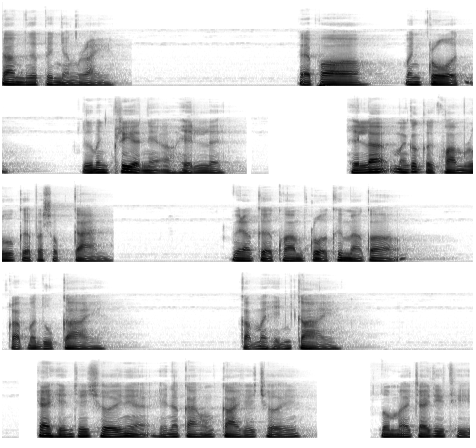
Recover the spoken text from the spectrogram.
กล้ามเนื้อเป็นอย่างไร แต่พอมันโกรธ หรือมันเครียดเนี่ยเห็นเลย เห็นแล้วมันก็เกิดความรู้เกิดประสบการณ์ เวลาเกิดความโกรธขึ้นมาก็กลับมาดูกาย กลับมาเห็นกาย แค่เห็นเฉยๆเนี่ยเห็นอาการของกายเฉยๆลมหายใจที่ถี่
